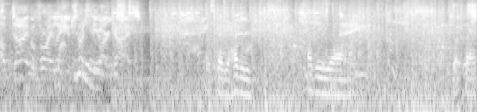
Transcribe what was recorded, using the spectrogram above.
I'll die before I let you touch the archives! This guy's a heavy, heavy, uh, jetpack.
